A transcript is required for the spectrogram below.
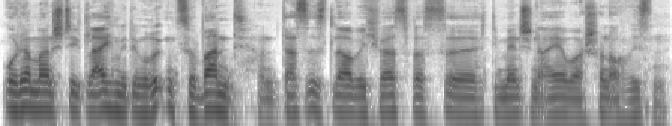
oder man steht gleich mit dem Rücken zur Wand. Und das ist, glaube ich, was, was äh, die Menschen in Iowa schon auch wissen.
